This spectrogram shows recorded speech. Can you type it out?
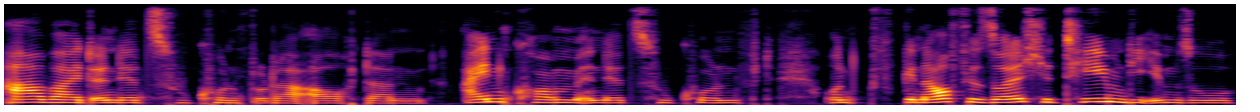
Arbeit in der Zukunft oder auch dann Einkommen in der Zukunft. Und genau für solche Themen, die eben so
